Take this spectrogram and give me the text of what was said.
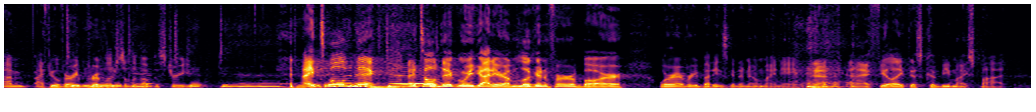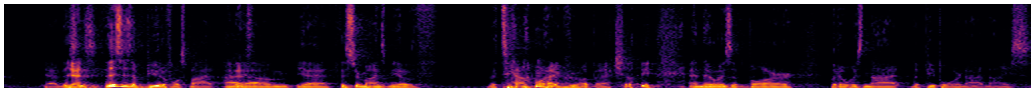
I'm I feel very privileged to live up the street. I told Nick, I told Nick when we got here, I'm looking for a bar where everybody's gonna know my name. Yeah. And I feel like this could be my spot. Yeah, this Yeah. is this is a beautiful spot. It I is. um yeah, this reminds me of the town where I grew up actually, and there was a bar, but it was not. The people were not nice.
